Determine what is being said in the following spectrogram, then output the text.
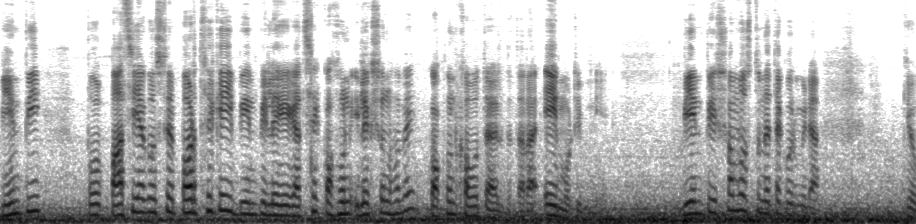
বিএনপি পাঁচই আগস্টের পর থেকেই বিএনপি লেগে গেছে, কখন ইলেকশন হবে, কখন ক্ষমতায় আসবে তারা, এই মোটিভ নিয়ে। বিএনপির সমস্ত নেতাকর্মীরা কেউ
